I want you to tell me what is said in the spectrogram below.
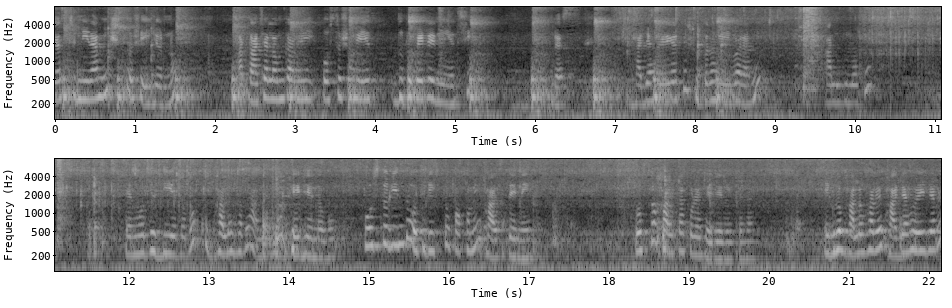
জাস্ট নিরামিষ তো সেই জন্য। আর কাঁচা লঙ্কা আমি পোস্তর সঙ্গে দুটো পেটে নিয়েছি। ব্যাস, ভাজা হয়ে গেছে। সুতরাং এইবার আমি আলুগুলোকে এর মধ্যে দিয়ে দেবো, খুব ভালোভাবে আলুগুলো ভেজে নেব। পোস্ত কিন্তু অতিরিক্ত কখনোই ভাজতে নেই। পোস্ত হালকা করে ভেজে নিতে হয়। এগুলো ভালোভাবে ভাজা হয়ে যাবে,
